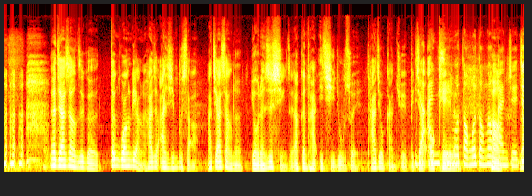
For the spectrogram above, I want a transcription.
那加上这个灯光亮了，他就安心不少。啊，加上呢，有人是醒着要跟他一起入睡，他就感觉比较 OK 了。我懂，我懂那种感觉，就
